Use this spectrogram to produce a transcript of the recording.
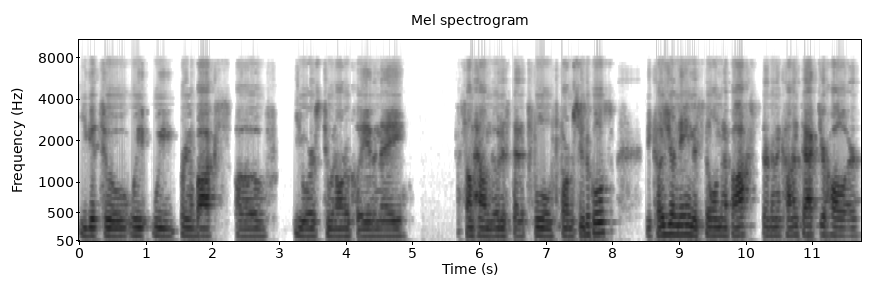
you get to, we, we bring a box of yours to an autoclave and they somehow notice that it's full of pharmaceuticals, because your name is still in that box, they're going to contact your hauler,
